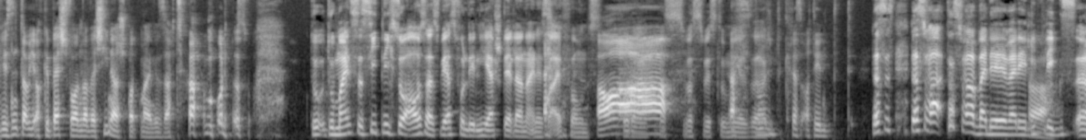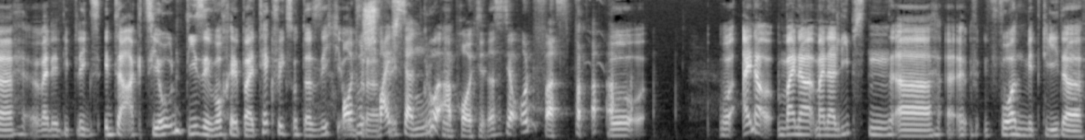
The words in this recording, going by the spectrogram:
wir sind, glaube ich, auch gebasht worden, weil wir China-Spott mal gesagt haben oder so. Du, du meinst, es sieht nicht so aus, als wäre es von den Herstellern eines iPhones. Oh. Oder was, was wirst du mir sagen? Du kriegst auch den. Das ist, das war, das war meine, meine Ah. Lieblings, äh, meine Lieblingsinteraktion diese Woche bei TechFreaks unter sich. Oh, du schweifst ja nur ab heute. Das ist ja unfassbar. Wo, wo einer meiner, meiner liebsten äh, äh, Forenmitglieder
